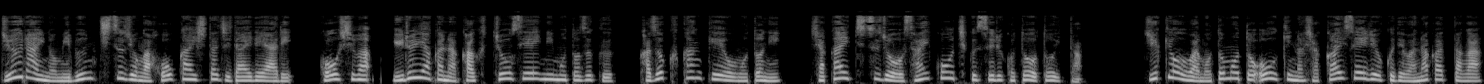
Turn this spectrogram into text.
従来の身分秩序が崩壊した時代であり、孔子は緩やかな家父長制に基づく家族関係をもとに社会秩序を再構築することを説いた。儒教はもともと大きな社会勢力ではなかったが、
